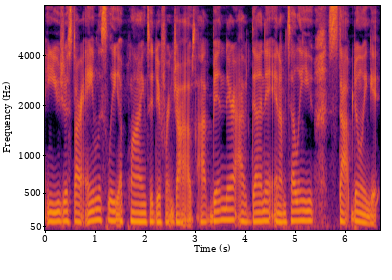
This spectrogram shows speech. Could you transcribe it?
and you just start aimlessly applying to different jobs. I've been there, I've done it, and I'm telling you, stop doing it.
